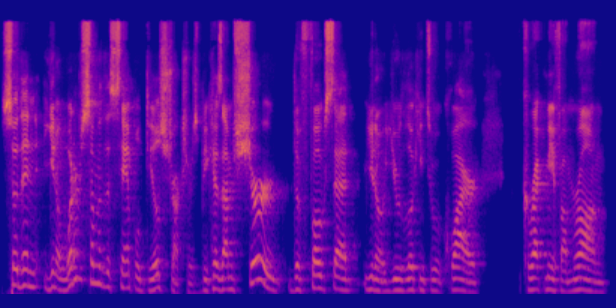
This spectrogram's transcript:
So then, you know, what are some of the sample deal structures? Because I'm sure the folks that, you know, you're looking to acquire, correct me if I'm wrong,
